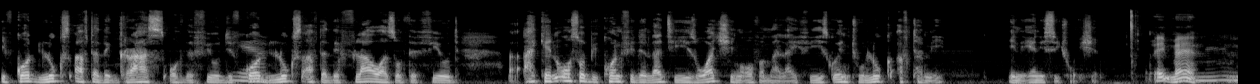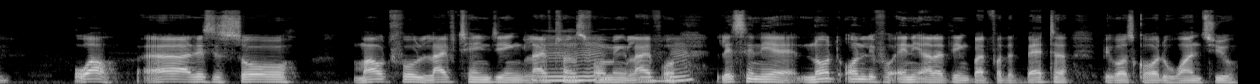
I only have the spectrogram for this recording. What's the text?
if God looks after the grass of the field, if Yeah. God looks after the flowers of the field, uh, I can also be confident that He is watching over my life. He is going to look after me in any situation. Amen. Wow. Ah, this is so mouthful, life changing, life transforming, mm-hmm. life. Or mm-hmm. Listen here, not only for any other thing, but for the better, because God wants you,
